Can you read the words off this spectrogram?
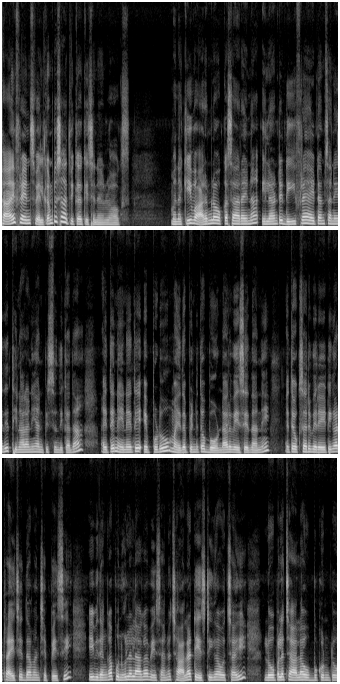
Hi friends welcome to Satvika kitchen and vlogs. మనకి వారంలో ఒక్కసారైనా ఇలాంటి డీప్ ఫ్రై ఐటమ్స్ అనేది తినాలని అనిపిస్తుంది కదా? అయితే నేనైతే ఎప్పుడూ మైదాపిండితో బోండాలు వేసేదాన్ని. అయితే ఒకసారి వెరైటీగా ట్రై చేద్దామని చెప్పేసి ఈ విధంగా పునుగులలాగా వేశాను. చాలా టేస్టీగా వచ్చాయి. లోపల చాలా ఉబ్బుకుంటూ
